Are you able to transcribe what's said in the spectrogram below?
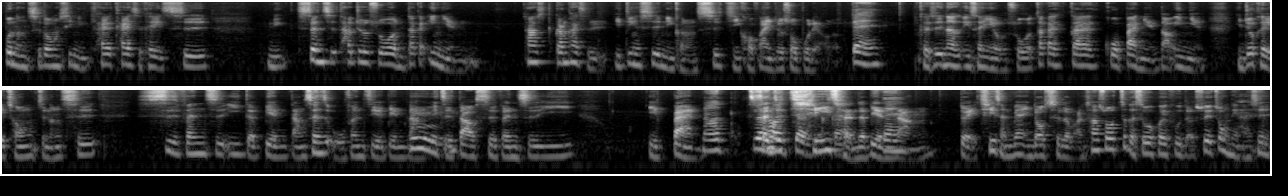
不能吃东西，你开开始可以吃，你甚至他就说你大概一年，他刚开始一定是你可能吃几口饭你就受不了了。对。可是那个医生也有说，大概大概过半年到一年，你就可以从只能吃四分之一的便当，甚至五分之一的便当，嗯、一直到四分之一。一半，然后甚至七成的便当，对，对，七成便当你都吃得完。他说这个是会恢复的，所以重点还是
